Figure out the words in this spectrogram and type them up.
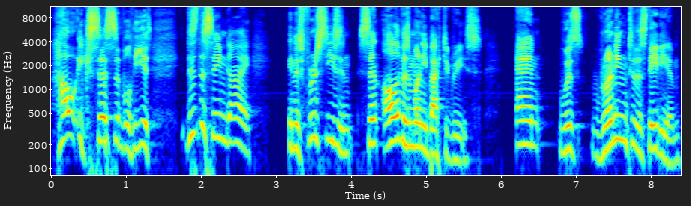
how accessible he is. This is the same guy in his first season sent all of his money back to Greece and was running to the stadium.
